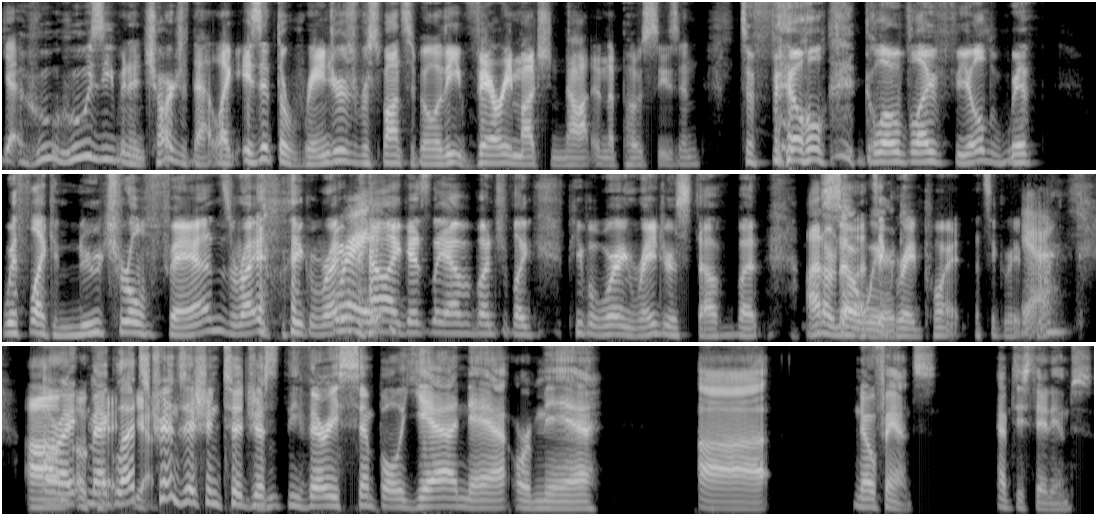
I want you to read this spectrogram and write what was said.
yeah who who is even in charge of that like is it the Rangers responsibility very much not in the postseason to fill Globe Life Field with with like neutral fans right like right, Right. now I guess they have a bunch of like people wearing Rangers stuff but I don't So know that's a great point that's a great Yeah. point All Um, right, okay, Meg, let's yeah. transition to just the very simple yeah, nah, or meh. Uh no fans. Empty stadiums.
